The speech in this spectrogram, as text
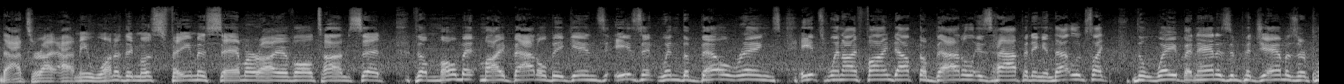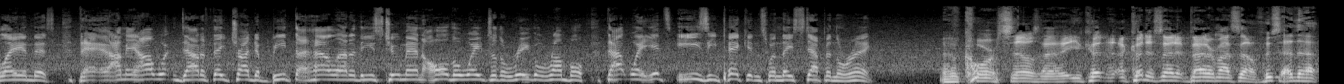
That's right. I mean, one of the most famous samurai of all time said, The moment my battle begins isn't when the bell rings, it's when I find out the battle is happening. And that looks like the way Bananas and Pajamas are playing this. They, I mean, I wouldn't doubt if they tried to beat the hell out of these two men all the way to the Regal Rumble. That way, it's easy pickings when they step in the ring. Of course. Uh, you couldn't. I couldn't have said it better myself. Who said that?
